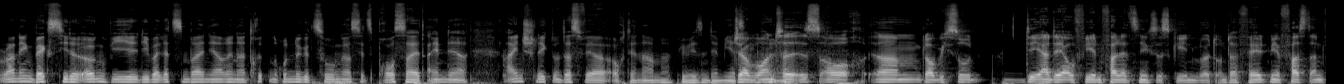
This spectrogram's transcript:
Running Backs, die du irgendwie die bei letzten beiden Jahren in der dritten Runde gezogen hast. Jetzt brauchst du halt einen, der einschlägt und das wäre auch der Name gewesen, der mir jetzt Javonte ist auch, ähm, glaube ich, so der, der auf jeden Fall als nächstes gehen wird. Und da fällt mir fast an,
